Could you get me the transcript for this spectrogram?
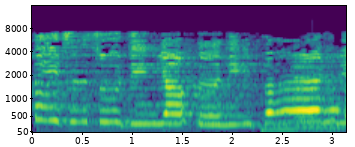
辈子注定要和你分离，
